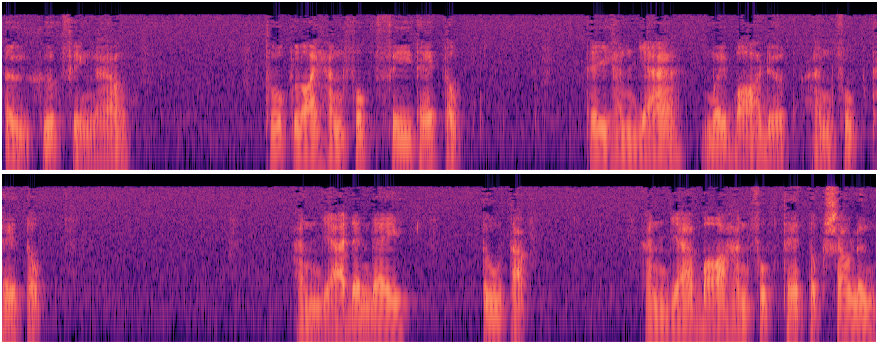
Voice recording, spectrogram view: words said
từ khước phiền não, thuộc loại hạnh phúc phi thế tục, thì hành giả mới bỏ được hạnh phúc thế tục hành giả đến đây tu tập, hành giả bỏ hạnh phúc thế tục sau lưng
